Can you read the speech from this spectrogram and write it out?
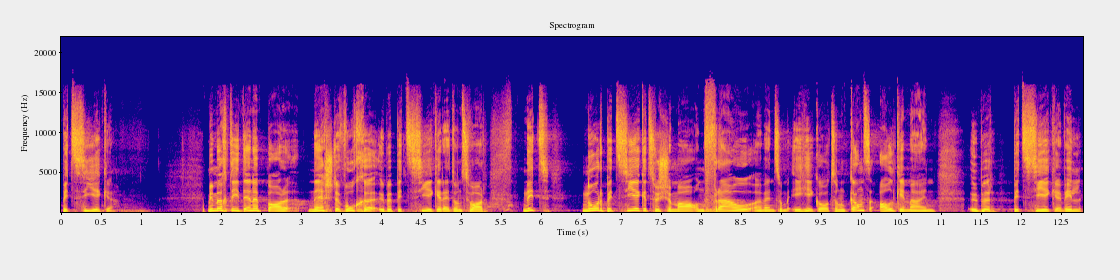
Beziehungen. Wir möchten in diesen paar nächsten Wochen über Beziehungen reden. Und zwar nicht nur Beziehungen zwischen Mann und Frau, äh, wenn es um Ehe geht, sondern ganz allgemein über Beziehungen. Weil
